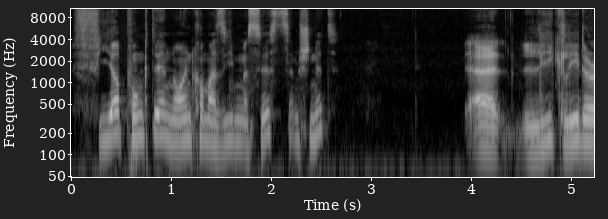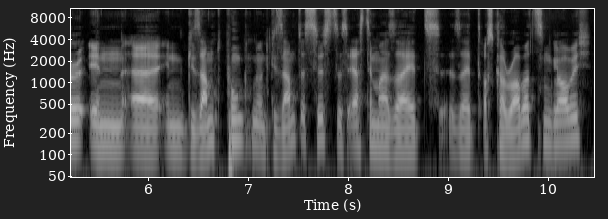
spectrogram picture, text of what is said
4 Punkte, 9,7 Assists im Schnitt. Äh, League Leader in, äh, in Gesamtpunkten und Gesamtassists, das erste Mal seit, seit Oscar Robertson, glaube ich.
